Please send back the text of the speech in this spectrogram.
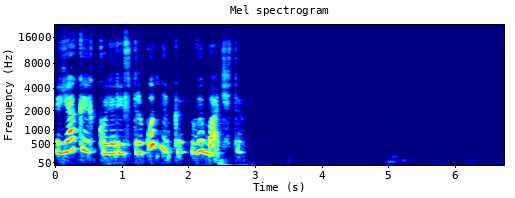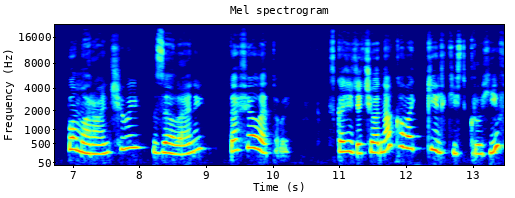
Яких кольорів трикутники ви бачите? помаранчевий, зелений та фіолетовий. Скажіть, а чи однакова кількість кругів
